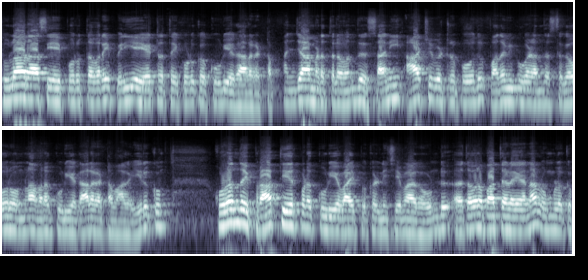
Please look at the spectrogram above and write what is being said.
துலா ராசியை பொறுத்தவரை பெரிய ஏற்றத்தை கொடுக்கக்கூடிய காலகட்டம். அஞ்சாம் இடத்துல வந்து சனி ஆட்சி பெற்ற போது பதவி புகழ் அந்தஸ்து கௌரவம்லாம் வரக்கூடிய காலகட்டமாக இருக்கும். குழந்தை பிராப்தி ஏற்படக்கூடிய வாய்ப்புகள் நிச்சயமாக உண்டு. அதை தவிர பார்த்தாலேயானால் உங்களுக்கு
